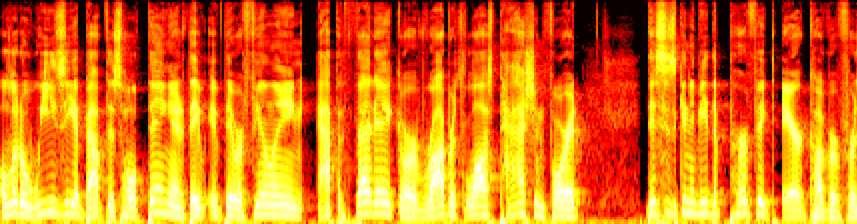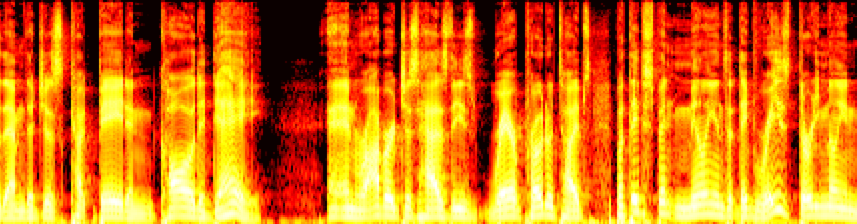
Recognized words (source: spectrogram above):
a little wheezy about this whole thing and if they if they were feeling apathetic or Robert's lost passion for it, this is going to be the perfect air cover for them to just cut bait and call it a day. And Robert just has these rare prototypes, but they've spent millions, That they've raised $30 million.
